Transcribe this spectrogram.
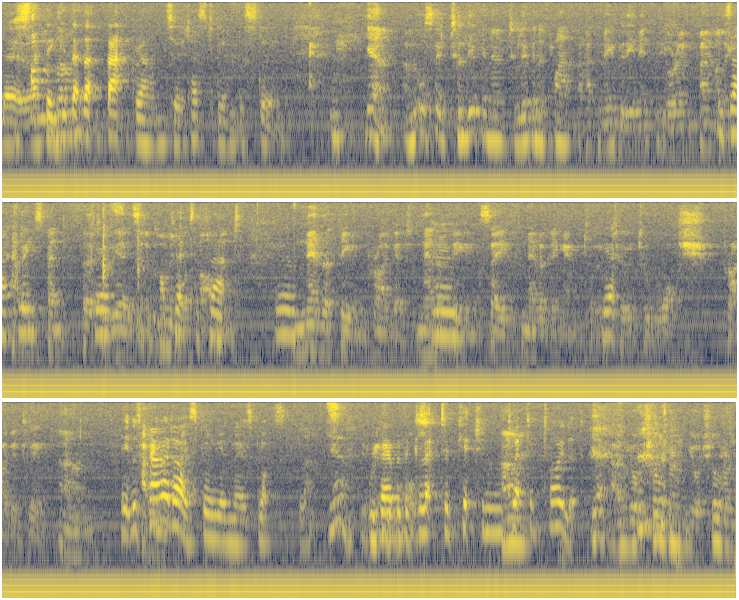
low. Some I think that, that background to it has to be understood. Yeah, and also to live in a to live in a flat that had nobody in it but your own family, exactly. having spent 30 yes. years in a communal apartment, yeah. never feeling private, never mm. feeling safe, never being able to, yep. to, to wash it was paradise being in those blocks of flats. Yeah, compared really with was. collective kitchen, um, collective toilet. Yeah, and your children, your children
